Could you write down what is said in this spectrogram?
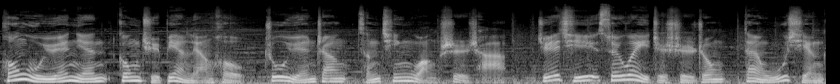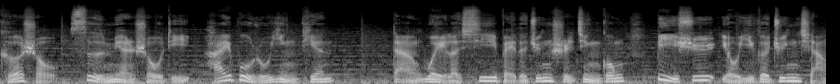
洪武元年攻取汴梁后，朱元璋曾亲往视察，崛其虽位置适中，但无险可守，四面受敌，还不如应天。但为了西北的军事进攻，必须有一个军饷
